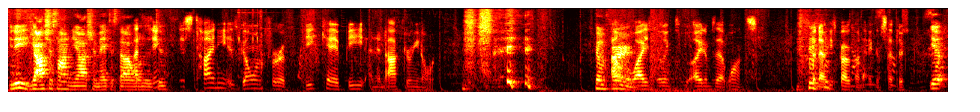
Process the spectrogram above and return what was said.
You need Yasha Slime, Yasha Manta style, I one of the think two. this Tiny is going for a BKB and an Octarine Orb. Don't Confirmed. know why he's doing two items at once. But no, he's probably going to Aghanim Scepter. Yep,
